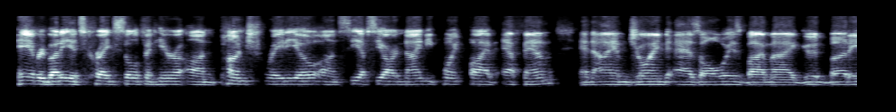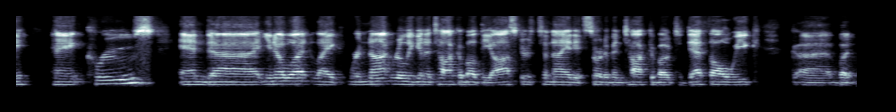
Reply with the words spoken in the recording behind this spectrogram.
Hey, everybody, it's Craig Silliphant here on Punch Radio on CFCR 90.5 FM. And I am joined, as always, by my good buddy, Hank Cruz. And uh, you know what? Like, we're not really going to talk about the Oscars tonight. It's sort of been talked about to death all week. Uh, but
